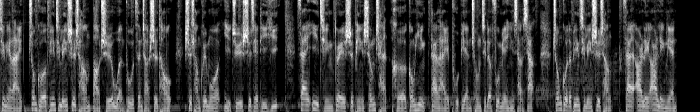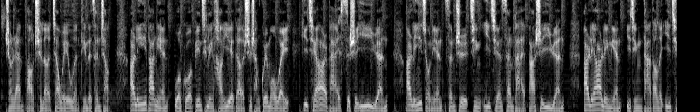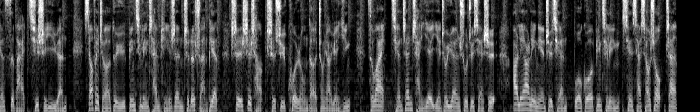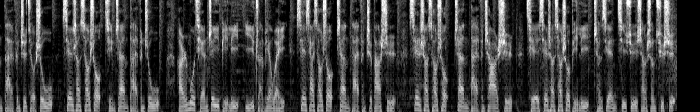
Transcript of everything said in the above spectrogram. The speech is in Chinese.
近年来，中国冰淇淋市场保持稳步增长势头，市场规模已居世界第一。在疫情对食品生产和供应带来普遍冲击的负面影响下，中国的冰淇淋市场在2020年仍然保持了较为稳定的增长。2018年，我国冰淇淋行业的市场规模为1241亿元，2019年增至近1380亿元，2020年已经达到了1470亿元。消费者对于冰淇淋产品认知的转变是市场持续扩容的重要原因。此外，前瞻产业研究院数据显示，二零二零年之前，我国冰淇淋线下销售占百分之九十五，线上销售仅占百分之五。而目前这一比例已转变为线下销售占百分之八十，线上销售占百分之二十，且线上销售比例呈现继续上升趋势。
